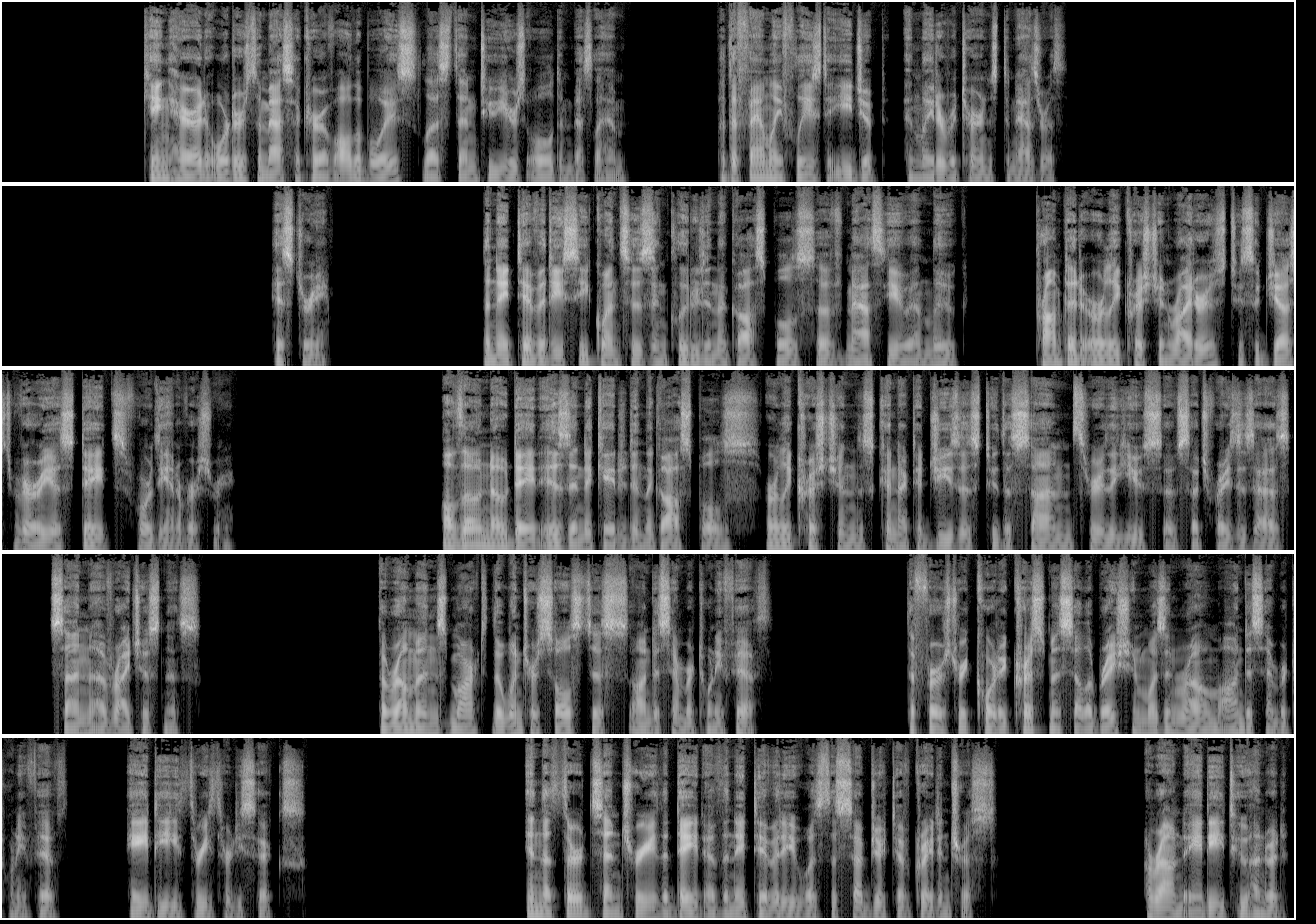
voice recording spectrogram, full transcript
King Herod orders the massacre of all the boys less than two years old in Bethlehem, but the family flees to Egypt and later returns to Nazareth. History the nativity sequences included in the Gospels of Matthew and Luke prompted early Christian writers to suggest various dates for the anniversary. Although no date is indicated in the Gospels, early Christians connected Jesus to the Sun through the use of such phrases as Sun of Righteousness. The Romans marked the winter solstice on December 25th the first recorded Christmas celebration was in Rome on December 25th, AD 336. In the third century, the date of the Nativity was the subject of great interest. Around AD 200,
